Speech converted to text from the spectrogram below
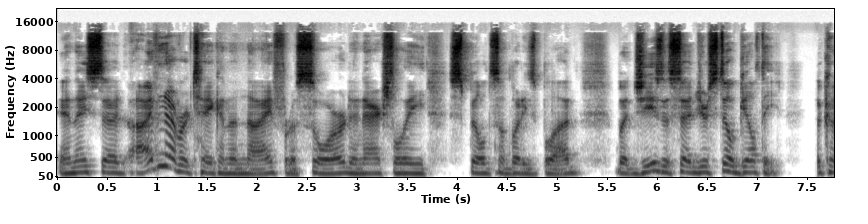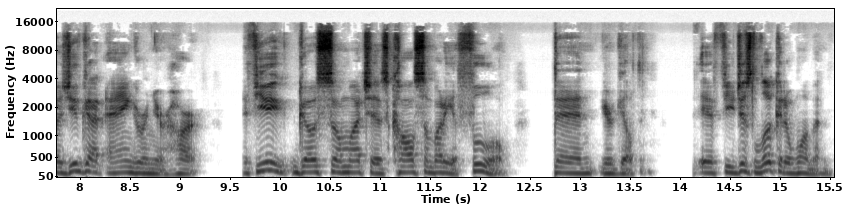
And they said, I've never taken a knife or a sword and actually spilled somebody's blood. But Jesus said, You're still guilty because you've got anger in your heart. If you go so much as call somebody a fool, then you're guilty. If you just look at a woman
